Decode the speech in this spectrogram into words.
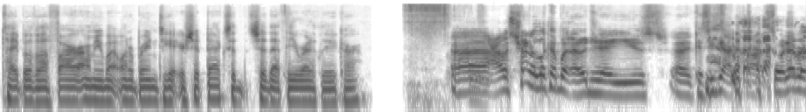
type of uh, firearm you might want to bring to get your shit back, should, should that theoretically occur? Uh, I was trying to look up what OJ used because he got caught. So whatever,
